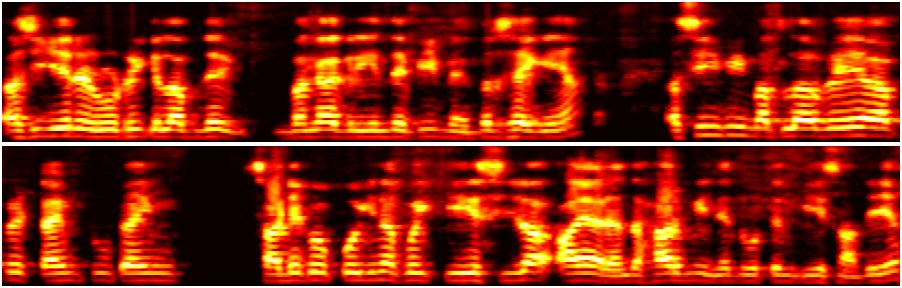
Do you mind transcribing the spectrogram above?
ਅਸੀਂ ਜਿਹੜੇ ਰੋਟਰੀ ਕਲੱਬ ਦੇ ਬੰਗਾ ਗ੍ਰੀਨ ਦੇ ਵੀ ਮੈਂਬਰਸ ਹੈਗੇ ਆ ਅਸੀਂ ਵੀ ਮਤਲਬ ਇਹ ਆ ਵੀ ਟਾਈਮ ਟੂ ਟਾਈਮ ਸਾਡੇ ਕੋਲ ਕੋਈ ਨਾ ਕੋਈ ਕੇਸ ਜਿਹੜਾ ਆਇਆ ਰਹਿੰਦਾ, ਹਰ ਮਹੀਨੇ ਦੋ ਤਿੰਨ ਕੇਸ ਆਉਂਦੇ ਆ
